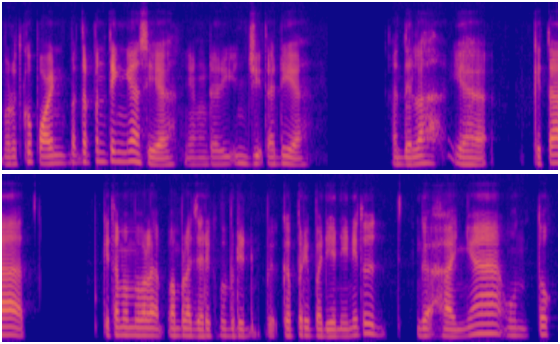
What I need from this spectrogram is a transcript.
menurutku poin terpentingnya sih ya yang dari Inji tadi ya adalah ya kita kita mempelajari kepribadian ini tuh nggak hanya untuk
